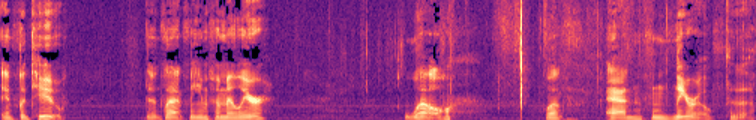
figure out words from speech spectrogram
It's a two. Does that seem familiar? Well, let's add some zero to this.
